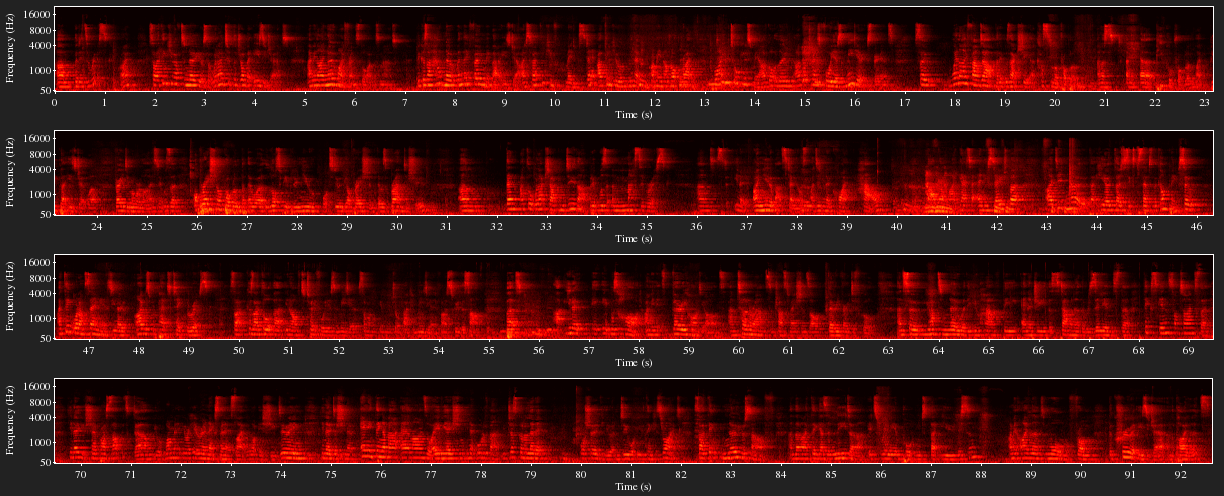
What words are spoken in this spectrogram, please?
Um, but it's a risk, right? So I think you have to know yourself. When I took the job at EasyJet, I mean, I know my friends thought I was mad. Because I had no, when they phoned me about EasyJet, I said, I think you've made a mistake. I think you're, you know, I mean, I'm not the right. Why are you talking to me? I've got, a load, I've got 24 years of media experience. So when I found out that it was actually a customer problem and a, a, a people problem, like people at EasyJet were very demoralised. It was an operational problem, but there were a lot of people who knew what to do with the operation. But there was a brand issue. Um, then I thought, well, actually, I can do that, but it was a massive risk. And, you know, I knew about Stelios. I didn't know quite how that might get at any stage, but I did know that he owned 36% of the company. So I think what I'm saying is, you know, I was prepared to take the risk. Because I, I, thought that, you know, after 24 years in media, someone will give me a job back in media if I screw this up. But, uh, you know, it, it, was hard. I mean, it's very hard yards, and turnarounds and transformations are very, very difficult. And so you have to know whether you have the energy, the stamina, the resilience, the thick skin sometimes, the, you know, your share price is up, it's down, you're one minute you're a hero, next minute it's like, what is she doing? You know, does she know anything about airlines or aviation? You know, all of that. You've just got to let it wash over you and do what you think is right. So I think know yourself, and then I think as a leader, it's really important that you listen. I mean, I learned more from the crew at EasyJet and the pilots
